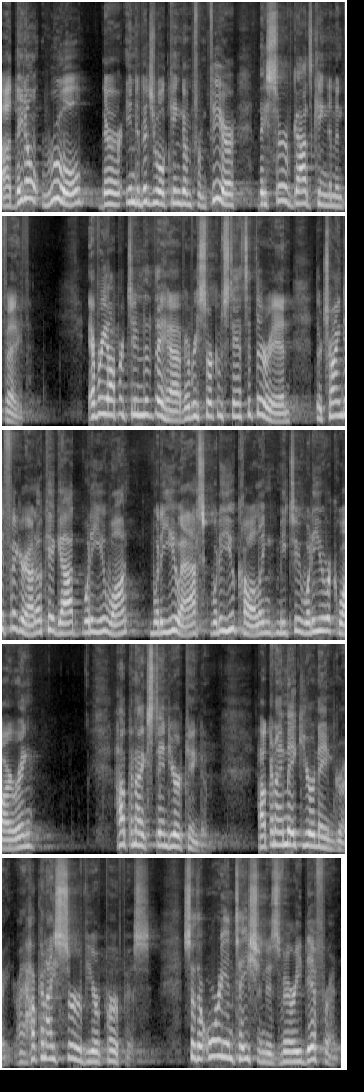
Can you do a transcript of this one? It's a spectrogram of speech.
Uh, they don't rule their individual kingdom from fear, they serve God's kingdom in faith. Every opportunity that they have, every circumstance that they're in, they're trying to figure out okay, God, what do you want? What do you ask? What are you calling me to? What are you requiring? How can I extend your kingdom? How can I make your name great? How can I serve your purpose? So their orientation is very different.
